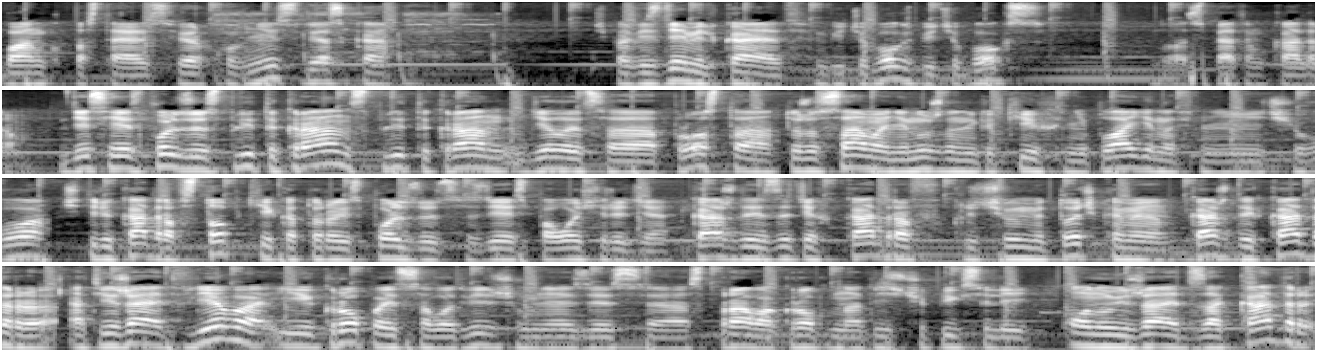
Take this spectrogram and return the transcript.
банку поставить сверху вниз резко. Типа везде мелькает beauty box. 25 кадром. Здесь я использую сплит-экран. Сплит-экран делается просто. То же самое, не нужно никаких ни плагинов, ничего. 4 кадра в стопке, которые используются здесь по очереди. Каждый из этих кадров ключевыми точками. Каждый кадр отъезжает влево и кропается. Вот видишь, у меня здесь э, справа кроп на 1000 пикселей. Он уезжает за кадр.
